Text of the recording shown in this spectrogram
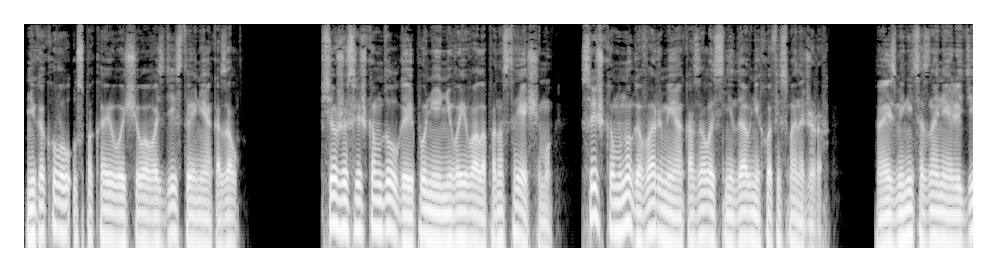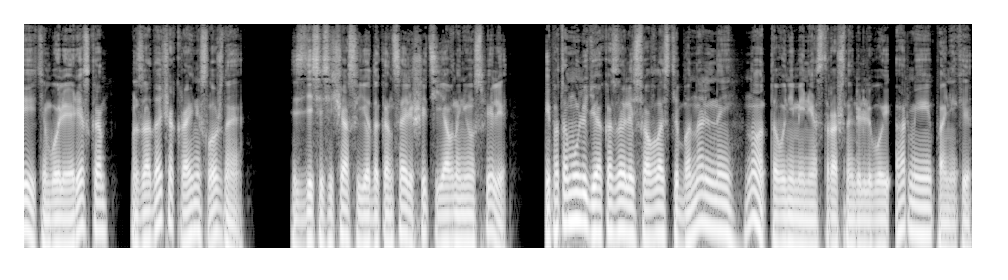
никакого успокаивающего воздействия не оказал. Все же слишком долго Япония не воевала по-настоящему, слишком много в армии оказалось недавних офис-менеджеров. А изменить сознание людей, тем более резко, задача крайне сложная. Здесь и сейчас ее до конца решить явно не успели, и потому люди оказались во власти банальной, но оттого не менее страшной для любой армии, паники.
